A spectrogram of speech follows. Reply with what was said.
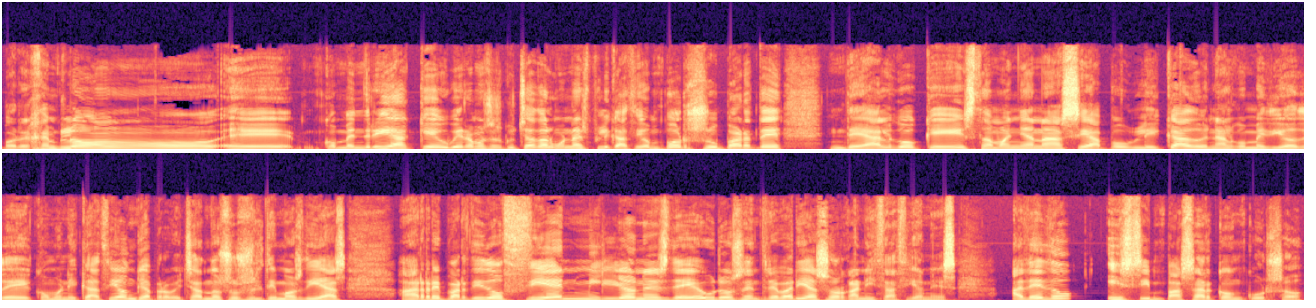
Por ejemplo, eh, convendría que hubiéramos escuchado alguna explicación por su parte de algo que esta mañana se ha publicado en algún medio de comunicación que aprovechando sus últimos días ha repartido 100 millones de euros entre varias organizaciones. A dedo y sin pasar concurso.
